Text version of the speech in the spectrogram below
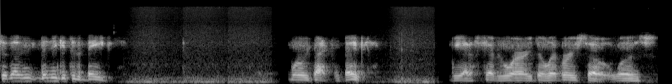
So then, then you get to the baby. Where are we back to the baby? We had a February delivery, so it was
